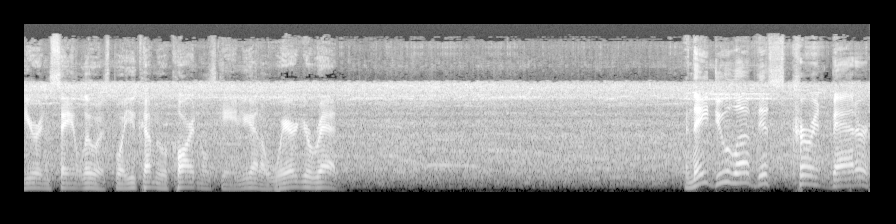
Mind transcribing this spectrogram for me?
here in St. Louis. Boy, you come to a Cardinals game, you got to wear your red. And they do love this current batter.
